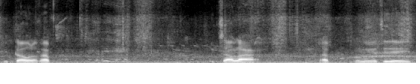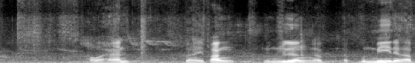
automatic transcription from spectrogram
ที่เก่าแล้วครับสาวหลาครับมื่อนี้ก็จะได้เอาอาหารไปพังลุงเรื่องครับกับบุญมีนะครับ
